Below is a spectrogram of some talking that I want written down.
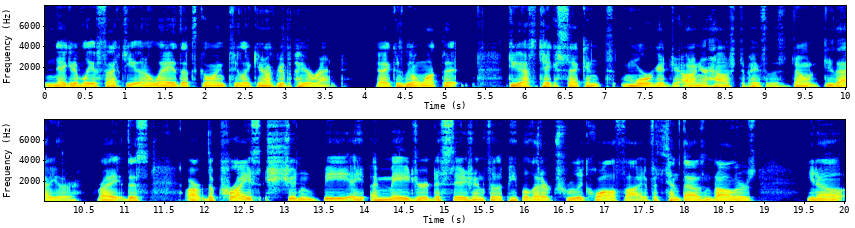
negatively affect you in a way that's going to like you're not going to be able to pay your rent okay? Because we don't want that do you have to take a second mortgage out on your house to pay for this? Don't do that either right? This are the price shouldn't be a, a major decision for the people that are truly qualified. If it's $10000 you know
